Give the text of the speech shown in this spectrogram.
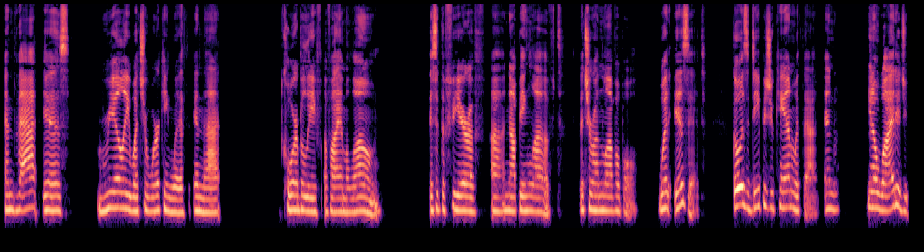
And that is really what you're working with in that core belief of I am alone. Is it the fear of uh, not being loved, that you're unlovable? What is it? go as deep as you can with that. And, you know, why did you,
